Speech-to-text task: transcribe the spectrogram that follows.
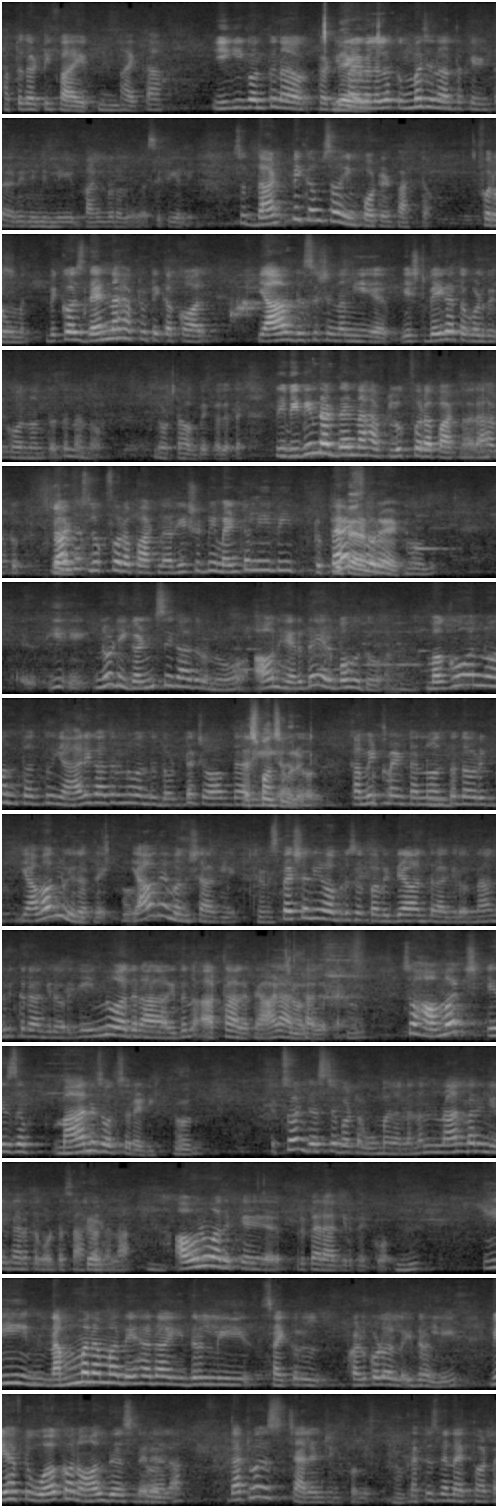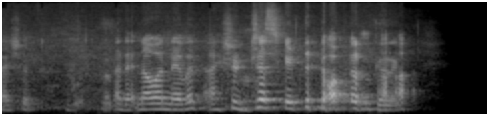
up to thirty five ಆಯ್ತಾ? ಈಗೀಗಂತೂ ನಾವು ತರ್ಟಿ ಫೈವಲ್ಲೆಲ್ಲ ತುಂಬ ಜನ ಅಂತ ಕೇಳ್ತಾ ಇದ್ದೀನಿ ಇಲ್ಲಿ ಬ್ಯಾಂಗ್ಳೂರಲ್ಲಿ ಸಿಟಿಯಲ್ಲಿ so that becomes a important factor for woman because then I have to take a call ಯಾವ ಡಿಸಿಷನ್ ನಾನು ಎಷ್ಟು ಬೇಗ ತೊಗೊಳ್ಬೇಕು ಅನ್ನೋಂಥದ್ದು ನಾನು ನೋಡ್ತಾ ಹೋಗಬೇಕಾಗುತ್ತೆ. Within that then I have to look for a partner I have to not just look for a partner he should be mentally be prepared for it ನೋಡಿ ಗಂಡಸಿಗಾದ್ರೂ ಅವ್ನು ಹೆರದೇ ಇರಬಹುದು. ಮಗು ಅನ್ನುವಂಥದ್ದು ಯಾರಿಗಾದ್ರೂ ಒಂದು ದೊಡ್ಡ ಜವಾಬ್ದಾರಿ ಕಮಿಟ್ಮೆಂಟ್ ಅನ್ನುವಂಥದ್ದು ಅವ್ರಿಗೆ ಯಾವಾಗಲೂ ಇರುತ್ತೆ. ಯಾವುದೇ ಮನುಷ್ಯ ಆಗಲಿ ಸ್ಪೆಷಲಿ ಒಬ್ರು ಸ್ವಲ್ಪ ವಿದ್ಯಾವಂತರಾಗಿರೋರು ನಾಗರಿಕರಾಗಿರೋರಿಗೆ ಇನ್ನೂ ಅದರ ಇದನ್ನು ಅರ್ಥ ಆಗುತ್ತೆ ಆಳ ಅರ್ಥ ಆಗುತ್ತೆ. So how much is a man is also ready it's not just about a woman ಅಲ್ಲ. ನನ್ನ ನಾನು ಬರೀ ನಿರ್ಧಾರ ತಗೊಂಡ್ರೆ ಸಾಕಾಗಲ್ಲ ಅವನು ಅದಕ್ಕೆ ಪ್ರಿಪೇರ್ ಆಗಿರಬೇಕು. ಈ ನಮ್ಮ ನಮ್ಮ ದೇಹದ ಇದರಲ್ಲಿ ಸೈಕಲ್ ಕಳ್ಕೊಳ್ಳೋ ಇದರಲ್ಲಿ we have to work on all this ಬೇರೆ ಅಲ್ಲ? That was challenging for me that is when I thought I should ಅದೇ now or never I should just hit the doctor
